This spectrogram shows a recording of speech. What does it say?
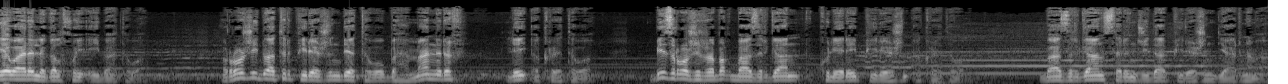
ئێوارە لەگەڵ خۆی ئەیباتەوە ڕۆژی دواتر پیرێژن دێتەوە و بە هەمان نرخ لێی ئەکرێتەوە بیست ڕۆژی ڕەبق بازرگان کولێرەی پیرێژن ئەکرێتەوە بازرگان سەرنجیدا پیرێژن دیار نەما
